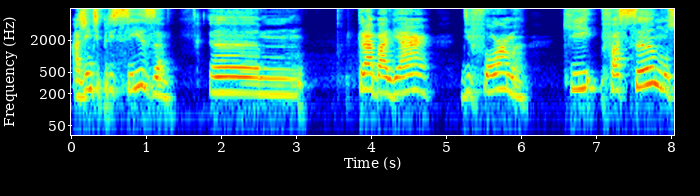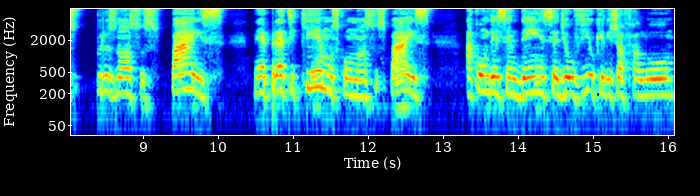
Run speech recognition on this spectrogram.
A gente precisa uh, trabalhar de forma que façamos para os nossos pais, né, pratiquemos com nossos pais a condescendência de ouvir o que ele já falou,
